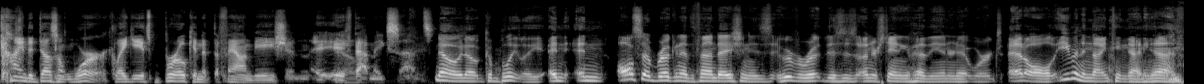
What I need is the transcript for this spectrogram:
kind of doesn't work. Like it's broken at the foundation, if yeah. that makes sense. No, no, completely. And and also broken at the foundation is whoever wrote this is understanding of how the internet works at all, even in 1999,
